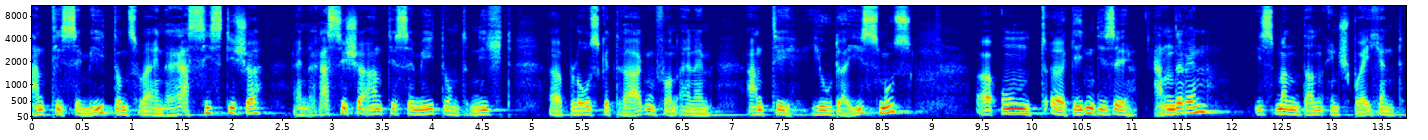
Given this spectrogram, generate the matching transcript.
Antisemit, und zwar ein rassistischer, ein rassischer Antisemit und nicht äh, bloß getragen von einem Antijudaismus. Äh, und äh, gegen diese anderen ist man dann entsprechend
